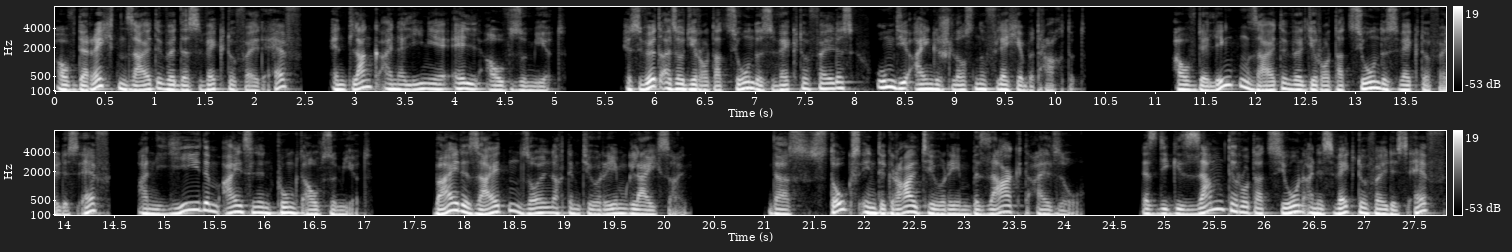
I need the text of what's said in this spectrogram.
Auf der rechten Seite wird das Vektorfeld f entlang einer Linie L aufsummiert. Es wird also die Rotation des Vektorfeldes um die eingeschlossene Fläche betrachtet. Auf der linken Seite wird die Rotation des Vektorfeldes f an jedem einzelnen Punkt aufsummiert. Beide Seiten sollen nach dem Theorem gleich sein. Das Stokes-Integraltheorem besagt also, dass die gesamte Rotation eines Vektorfeldes f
